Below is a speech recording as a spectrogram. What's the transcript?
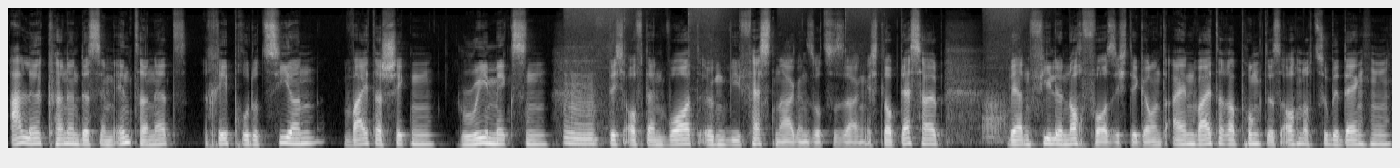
alle können das im Internet reproduzieren, weiterschicken, remixen, Mhm. dich auf dein Wort irgendwie festnageln sozusagen. Ich glaube, deshalb werden viele noch vorsichtiger. Und ein weiterer Punkt ist auch noch zu bedenken,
